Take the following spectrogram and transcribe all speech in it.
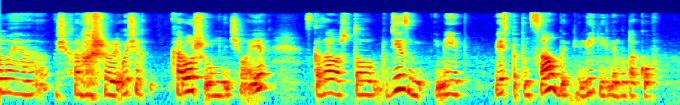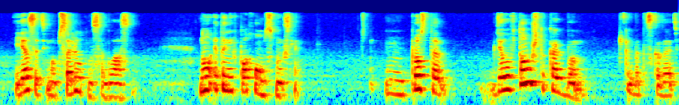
моя очень хорошая, очень хороший умный человек сказала, что буддизм имеет весь потенциал быть религией для мудаков. И я с этим абсолютно согласна. Но это не в плохом смысле. Просто дело в том, что как бы, как бы это сказать,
